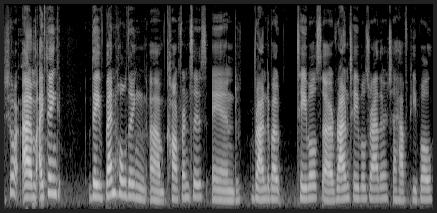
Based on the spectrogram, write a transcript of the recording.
Sure. Um, I think they've been holding um, conferences and roundabout tables, uh, round tables rather, to have people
